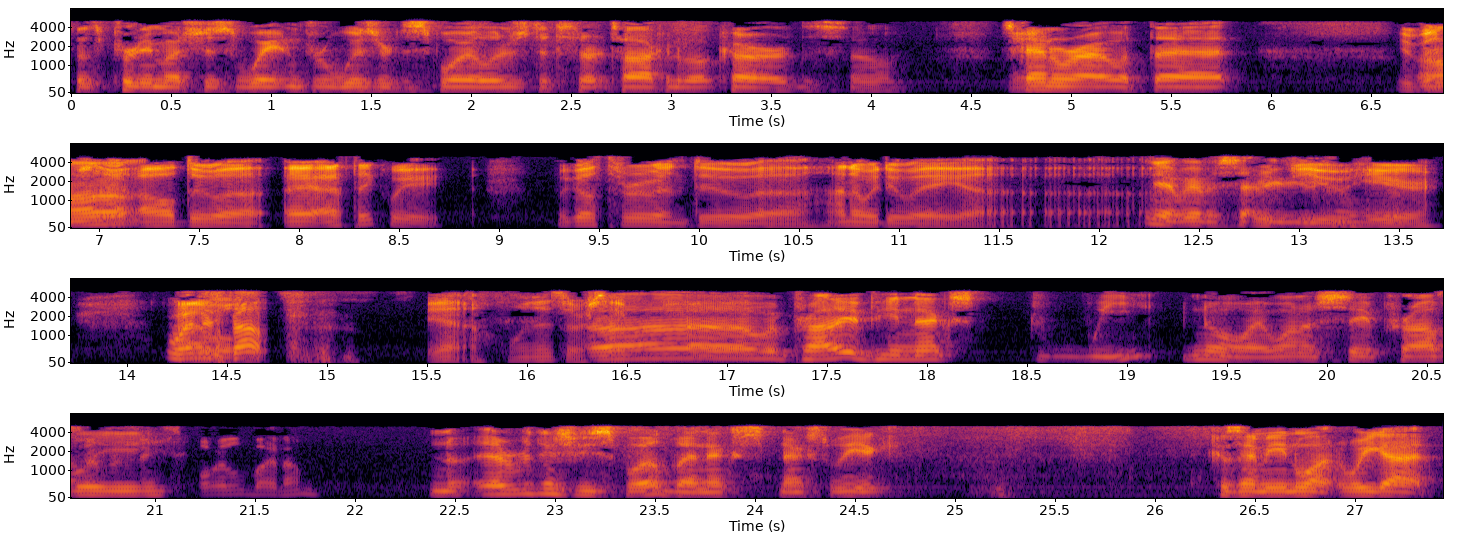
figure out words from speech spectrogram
So it's pretty much just waiting for Wizard spoilers to start talking about cards. So it's Yeah. kind of where I'm at with that. Eventually, Um, I'll do a. I, I think we we go through and do. A, I know we do a uh, Yeah, we have a set review coming up. here. when I is will- that? Yeah, when is our set? Uh, would probably be next week. No, I want to say probably. Everything spoiled by them. No, everything should be spoiled by next next week. Because I mean, what we got?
